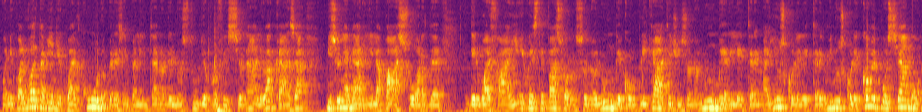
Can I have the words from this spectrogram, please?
Ogni qualvolta viene qualcuno, per esempio all'interno dello studio professionale o a casa, bisogna dargli la password del wifi e queste password sono lunghe, complicate, ci sono numeri, lettere maiuscole, lettere minuscole. Come possiamo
